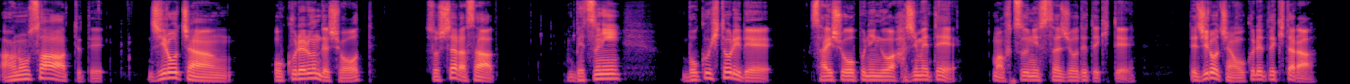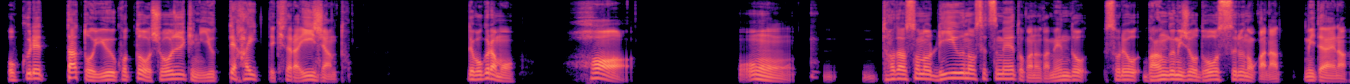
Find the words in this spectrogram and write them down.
あのさって言ってジロちゃん遅れるんでしょ？ってそしたらさ別に僕一人で最初オープニングは始めてまあ普通にスタジオ出てきてでジロちゃん遅れてきたら遅れたということを正直に言って入ってきたらいいじゃんと。で僕らも「はあうんただその理由の説明とかなんか面倒それを番組上どうするのかなみたいな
